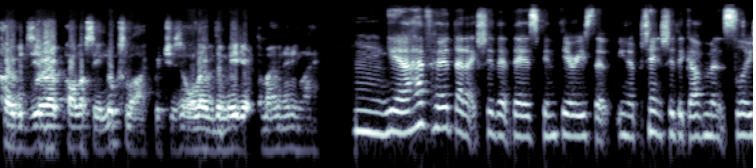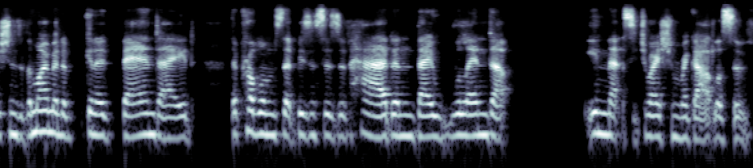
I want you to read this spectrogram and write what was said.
COVID zero policy looks like, which is all over the media at the moment anyway. Mm, yeah, I have heard that actually that there's been theories that you know potentially the government solutions at the moment are going to band aid the problems that businesses have had, and they will end up in that situation regardless of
